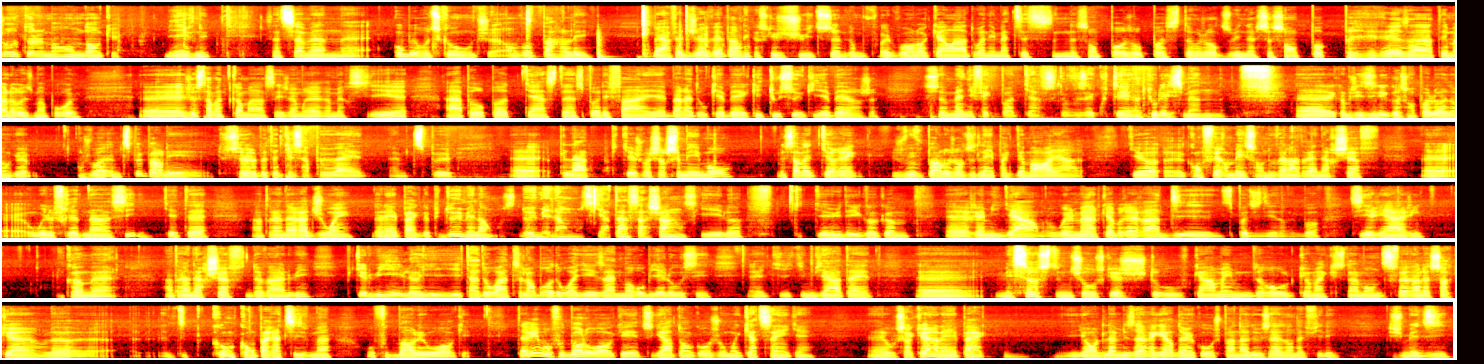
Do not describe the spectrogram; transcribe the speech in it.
bonjour tout le monde. Donc, bienvenue cette semaine euh, au bureau du coach. On va parler. Ben, en fait, je vais parler parce que je suis tout seul. Comme vous pouvez le voir, Carl-Antoine et Mathis ne sont pas au poste aujourd'hui, ne se sont pas présentés malheureusement pour eux. Euh, juste avant de commencer, j'aimerais remercier euh, Apple Podcast, Spotify, Balado Québec et tous ceux qui hébergent ce magnifique podcast que vous écoutez tous les semaines. Comme j'ai dit, les gars sont pas là, donc je vais un petit peu parler tout seul. Peut-être que ça peut être un petit peu euh, plate, puis que je vais chercher mes mots, mais ça va être correct. Je vais vous parler aujourd'hui de l'impact de Montréal, qui a confirmé son nouvel entraîneur-chef, Wilfrid Nancy, qui était entraîneur adjoint de l'impact depuis 2011. 2011, qui attend sa chance, qui est là, qui, a eu des gars comme Rémi Garde, Wilmer Cabrera, pas Didier Drogba, Thierry Henry comme euh, entraîneur-chef devant lui. Puis que lui, il est là, il, est à droite, leur bras droit, il les aide. Mauro Biello aussi, euh, qui, me vient en tête. Euh, mais ça, c'est une chose que je trouve quand même drôle, comment c'est un monde différent, le soccer, le, comparativement au football et au hockey. Tu arrives au football au hockey, tu gardes ton coach au moins 4-5 ans. au soccer, l'impact, ils ont de la misère à garder un coach pendant deux saisons d'affilée je me dis,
